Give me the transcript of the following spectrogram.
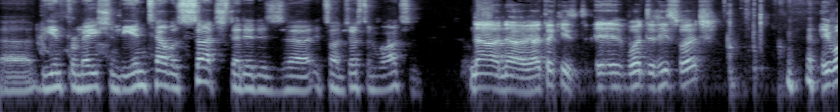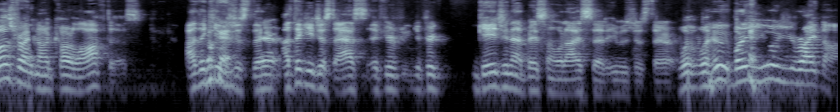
uh, the information, the intel is such that it is uh, it's on Justin Watson. No, no, I think he's. It, what did he switch? he was writing on Karlaftis. I think okay. he was just there. I think he just asked if you're if you're gauging that based on what I said. He was just there. What what, who, what are you? Who are you writing on?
